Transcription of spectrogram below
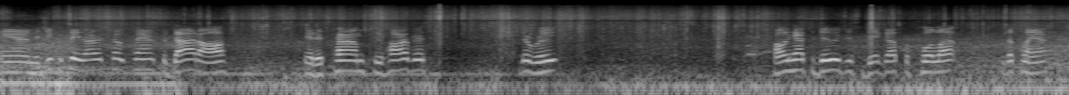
and as you can see the artichoke plants have died off. It is time to harvest the roots. All you have to do is just dig up or pull up the plants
